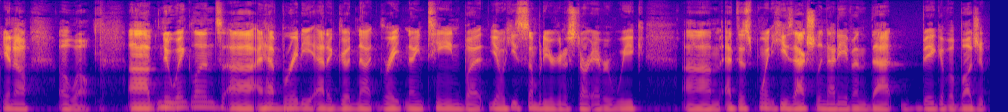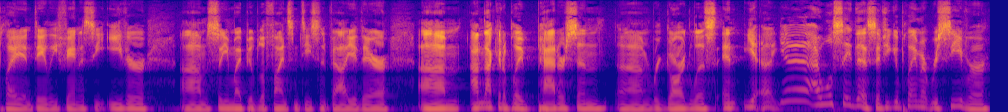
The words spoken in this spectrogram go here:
you know, oh well. Uh, New England, uh, I have Brady at a good, not great, nineteen. But you know, he's somebody you're going to start every week. Um, at this point, he's actually not even that big of a budget play in daily fantasy either. Um, so you might be able to find some decent value there. Um, I'm not going to play Patterson um, regardless. And yeah, yeah, I will say this: if you could play him at receiver,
